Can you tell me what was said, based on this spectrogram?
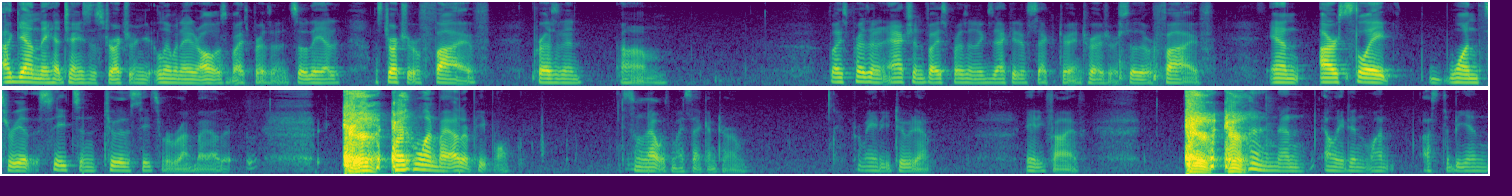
again they had changed the structure and eliminated all those vice presidents, so they had a structure of five: president, um, vice president, action vice president, executive secretary, and treasurer. So there were five, and our slate won three of the seats, and two of the seats were run by other, won by other people. So that was my second term, from '82 to '85. and then Ellie didn't want us to be in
